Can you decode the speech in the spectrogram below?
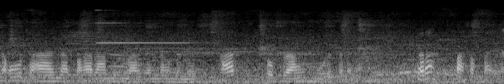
na kung saan napakaraming magandang damit at sobrang mura talaga. Tara, pasok tayo.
